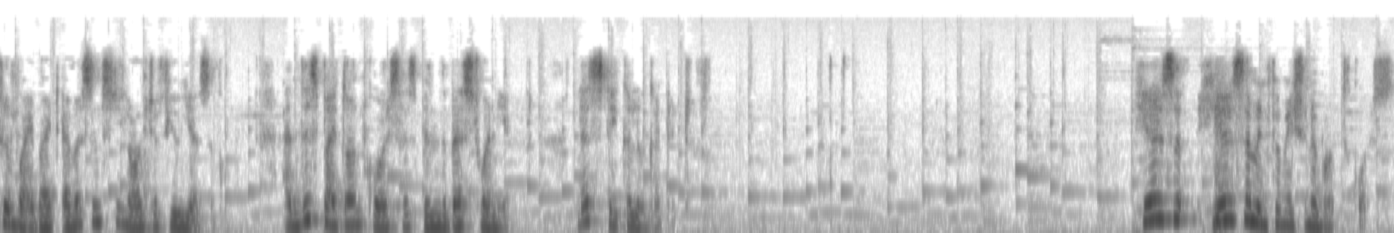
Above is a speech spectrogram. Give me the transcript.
from WIBYTE ever since the launch a few years ago, and this Python course has been the best one yet. Let's take a look at it. Here's, a, here's some information about the course.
